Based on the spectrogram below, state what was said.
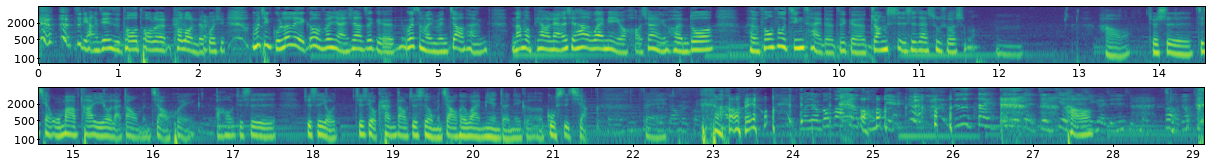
字里行间一直偷偷了透露你的过去。我们请古乐乐也跟我分享一下，这个为什么你们教堂那么漂亮，而且它的外面有好像有很多很丰富精彩的这个装饰，是在诉说什么？嗯，好，就是之前吴妈他也有来到我们教会，然后就是就是有就是有看到就是我们教会外面的那个故事墙。对，没有，我有公报社重点，就是带那个简介，简介几个，简介几个，不然我就要听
